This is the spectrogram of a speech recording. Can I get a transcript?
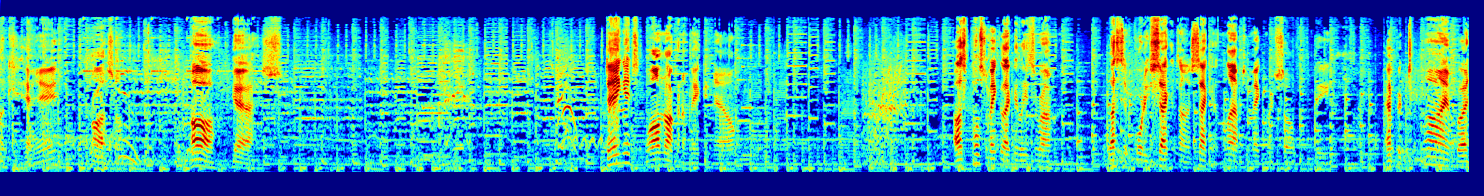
Okay. Awesome. Oh, yes. Dang it! Well, I'm not gonna I was supposed to make like at least around less than 40 seconds on a second lap to make myself the epic time, but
